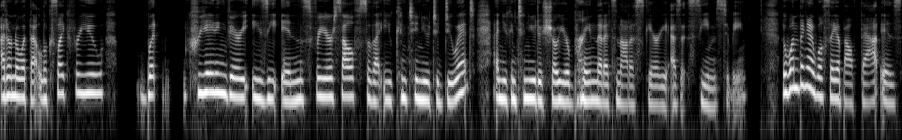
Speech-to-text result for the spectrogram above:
I don't know what that looks like for you, but creating very easy ins for yourself so that you continue to do it and you continue to show your brain that it's not as scary as it seems to be. The one thing I will say about that is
